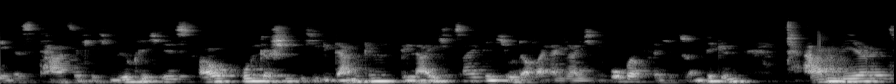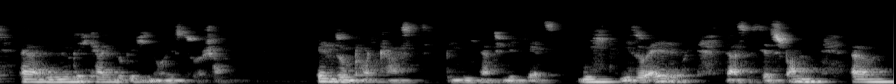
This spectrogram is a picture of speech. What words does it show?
in es tatsächlich möglich ist, auch unterschiedliche Gedanken gleichzeitig und auf einer gleichen Oberfläche zu entwickeln, haben wir äh, die Möglichkeit, wirklich Neues zu erschaffen. In so einem Podcast bin ich natürlich jetzt nicht visuell. Das ist jetzt spannend. Ähm,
